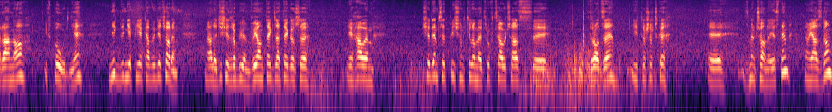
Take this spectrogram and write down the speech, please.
rano i w południe. Nigdy nie piję kawy wieczorem. No ale dzisiaj zrobiłem wyjątek, dlatego że jechałem 750 km cały czas e, w drodze i troszeczkę e, zmęczony jestem tą jazdą.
